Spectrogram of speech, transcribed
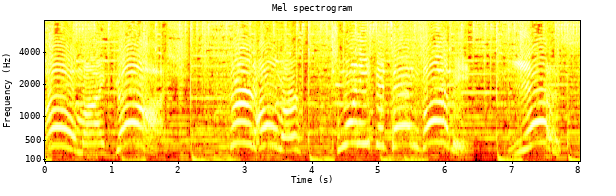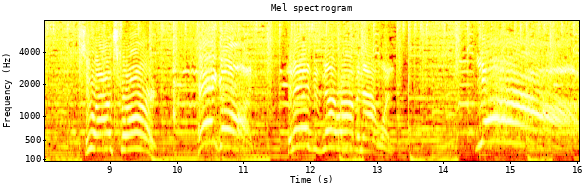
Oh my gosh! Third homer, 20 to 10 Bobby! Yes! Two outs for Art. Hang on! Knez is not robbing that one. Yeah!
